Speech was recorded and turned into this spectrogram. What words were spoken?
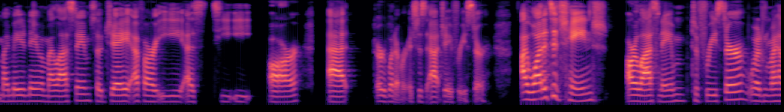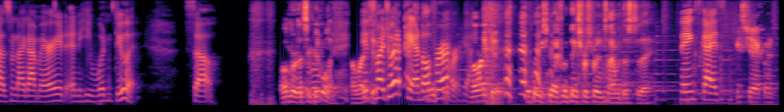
my maiden name and my last name. So J F R E S T E R at or whatever. It's just at J Freester. I wanted to change our last name to Freester when my husband and I got married, and he wouldn't do it. So. Bummer, that's a good one. I like it's it. my Twitter handle I forever. Yeah. I like it. thanks, Jaclyn. Thanks for spending time with us today. Thanks, guys. Thanks, Jaclyn.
